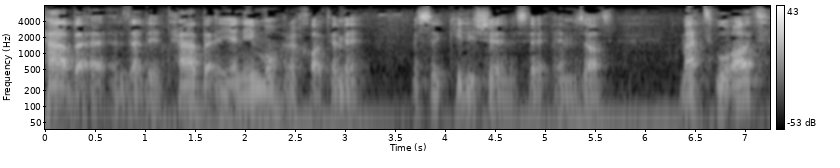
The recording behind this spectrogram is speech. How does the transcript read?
تبع زده. تبع یعنی مهر خاتمه مثل کلیشه مثل امضاست مطبوعات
